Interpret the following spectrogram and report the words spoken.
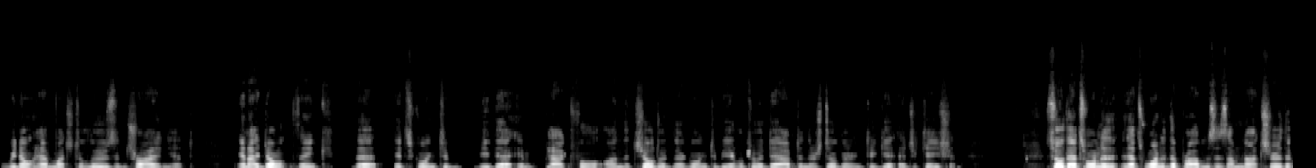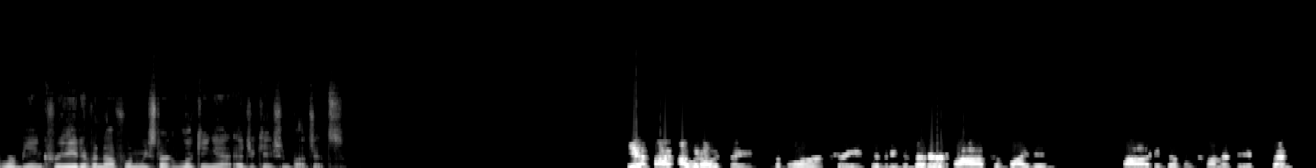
we don't have much to lose in trying it, and I don't think that it's going to be that impactful on the children. They're going to be able to adapt and they're still going to get education. So that's one of the, that's one of the problems is I'm not sure that we're being creative enough when we start looking at education budgets. Yeah, I, I would always say the more creativity, the better, uh, provided uh, it doesn't come at the expense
